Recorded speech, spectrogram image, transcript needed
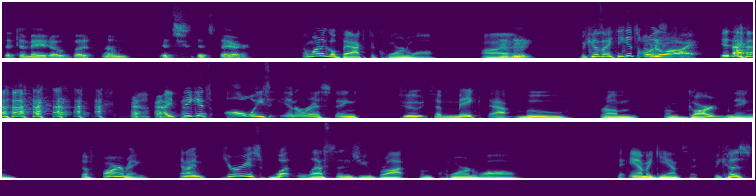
the tomato, but um, it's it's there. I want to go back to Cornwall uh, mm-hmm. because I think it's always. So I. It, I think it's always interesting to to make that move from from gardening to farming, and I'm curious what lessons you brought from Cornwall to Amagansett because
